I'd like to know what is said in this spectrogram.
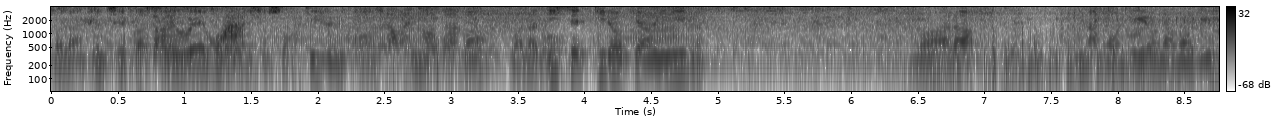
Voilà, je ne sais pas si les aérofreins sont sortis, je ne crois, pas. Voilà, 17 kilos qui arrivent. Voilà. On arrondit, on arrondit.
